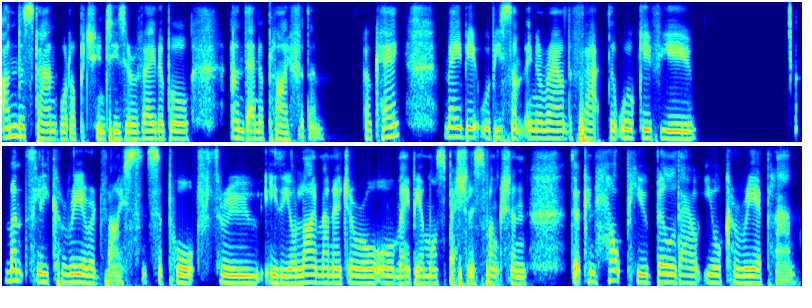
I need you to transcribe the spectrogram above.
understand what opportunities are available and then apply for them okay? Maybe it would be something around the fact that we'll give you monthly career advice and support through either your line manager or, or maybe a more specialist function that can help you build out your career plan.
